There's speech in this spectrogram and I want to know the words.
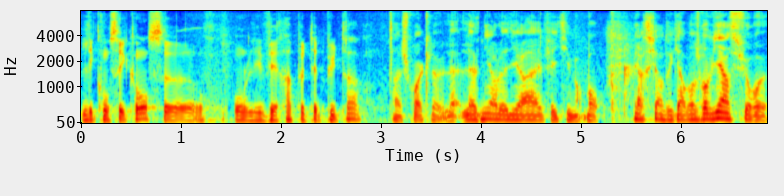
les conséquences, on les verra peut-être plus tard. Ah, je crois que l'avenir le dira, effectivement. Bon, merci en tout cas. Bon, je reviens sur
